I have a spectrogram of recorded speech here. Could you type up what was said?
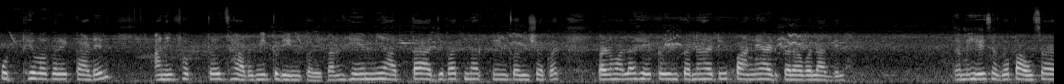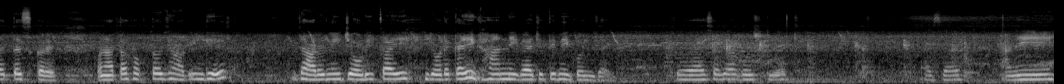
पुठ्ठे वगैरे काढेल आणि फक्त झाड मी क्लीन करेल. कारण हे मी आत्ता अजिबात नाही क्लीन करू शकत. कारण मला हे क्लीन करण्यासाठी पाणी ॲड करावं लागेल. तर मी हे सगळं पावसाळ्यातच करेल. पण आता फक्त झाडून घेईल. झाडूनी जेवढी काही जेवढे काही घाण निघायचे ते निघून जाईल. सो या सगळ्या गोष्टी आहेत. असं आणि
